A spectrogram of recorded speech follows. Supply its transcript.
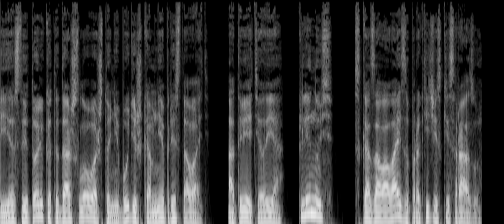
«Если только ты дашь слово, что не будешь ко мне приставать», — ответил я. «Клянусь», — сказала Лайза практически сразу.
